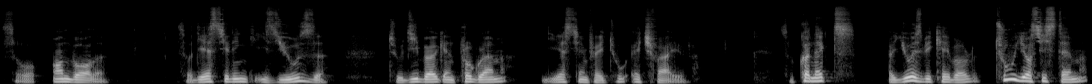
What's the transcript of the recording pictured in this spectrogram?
so on board. So the ST-Link is used to debug and program the STM32H5. So connect a USB cable to your system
